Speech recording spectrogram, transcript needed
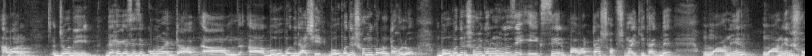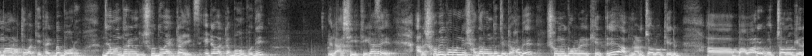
আবার যদি দেখা গেছে যে কোনো একটা বহুপদী রাশির, বহুপদীর সমীকরণটা হলো, বহুপদীর সমীকরণ হলো যে এক্সের পাওয়ারটা সবসময় কি থাকবে? ওয়ানের ওয়ানের সমান অথবা কি থাকবে? বড়। যেমন ধরেন শুধু একটা এক্স এটাও একটা বহুপদী। রাশি, ঠিক আছে? আর সমীকরণে সাধারণত যেটা হবে, সমীকরণের ক্ষেত্রে আপনার চলকের পাওয়ার চলকের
